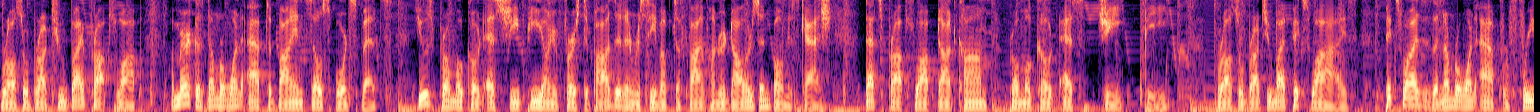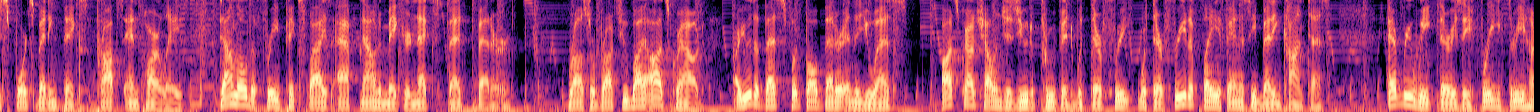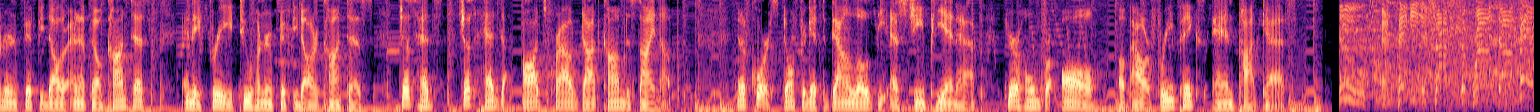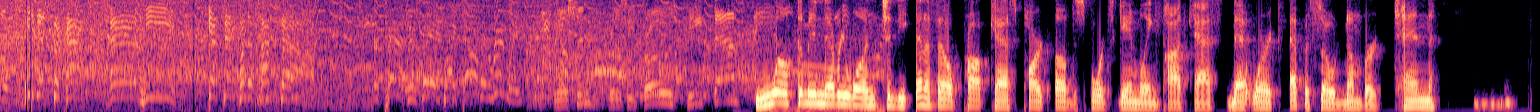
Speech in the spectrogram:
We're also brought to you by PropSwap, America's number one app to buy and sell sports bets. Use promo code SGP on your first deposit and receive up to $500 in bonus cash. That's propswap.com, promo code SGP. We're also brought to you by Pickswise. Pickswise is the number one app for free sports betting picks, props, and parlays. Download the free Pickswise app now to make your next bet better. We're also brought to you by OddsCrowd. Are you the best football bettor in the US? OddsCrowd challenges you to prove it with their free with their free-to-play fantasy betting contest. Every week there is a free $350 NFL contest and a free $250 contest. Just head just head to oddscrowd.com to sign up. And of course, don't forget to download the SGPN app, your home for all of our free picks and podcasts. Welcome in everyone to the NFL Propcast, part of the Sports Gambling Podcast Network, episode number 10.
